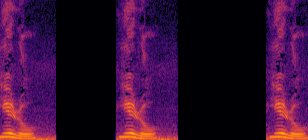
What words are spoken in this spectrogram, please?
euro euro euro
